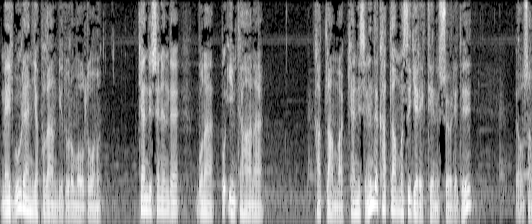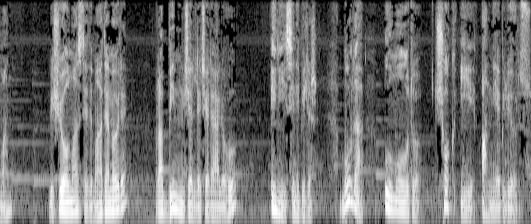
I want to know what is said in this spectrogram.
mecburen yapılan bir durum olduğunu, kendisinin de buna, bu imtihana katlanmak, kendisinin de katlanması gerektiğini söyledi. Ve o zaman bir şey olmaz dedi. Madem öyle, Rabbim Celle Celaluhu en iyisini bilir. Burada umudu çok iyi anlayabiliyoruz.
